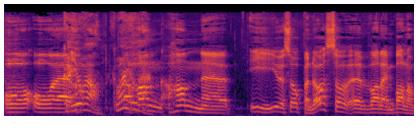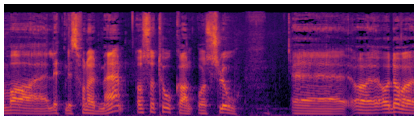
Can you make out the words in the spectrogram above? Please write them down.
Og, og, eh, Hva gjorde han? Hva gjorde han, han eh, I US Open da Så eh, var det en ball han var litt misfornøyd med, og så tok han og slo. Eh, og, og da var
